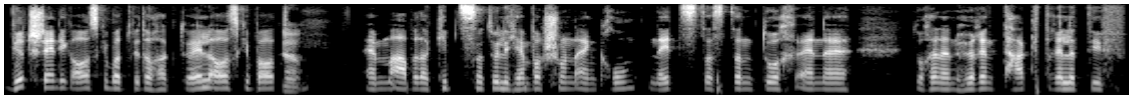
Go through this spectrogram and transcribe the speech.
wird ständig ausgebaut, wird auch aktuell ausgebaut. Ja. Ähm, aber da gibt es natürlich einfach schon ein Grundnetz, das dann durch, eine, durch einen höheren Takt relativ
